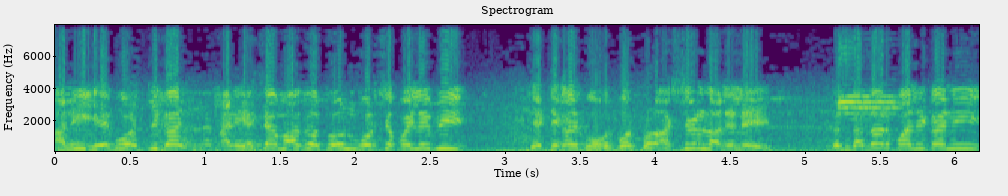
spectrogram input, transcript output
आणि हे गोष्टी काय आणि ह्याच्या मागं दोन वर्ष पहिले बी या ठिकाणी भरपूर ऍक्सिडेंट झालेले तर नगरपालिकांनी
